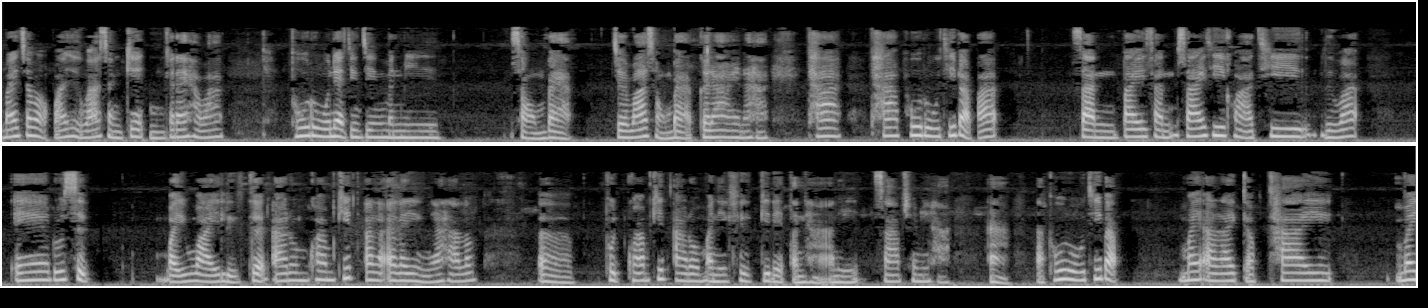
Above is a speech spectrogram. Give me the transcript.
ไม่จะบอกว่าถือว่าสังเกตอย่างนี้ก็ได้ค่ะว่า ผู้รู้เนี่ยจริง ๆ มันมีสองแบบจะว่าสองแบบก็ได้นะคะ ถ้าถ้าผู้รู้ที่แบบว่า สั่นไปสั่นซ้ายทีขวาทีหรือว่า เอ๊ะรู้สึกไหวๆหรือเกิดอารมณ์ความคิดอะไรอะไรอย่างเงี้ยค่ะแล้วเอ่อ ผุดความคิดอารมณ์อันนี้คือกิเลสตัณหาอันนี้ทราบใช่ไหมคะอ่าแต่ผู้รู้ที่แบบไม่อะไรกับใครไม่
